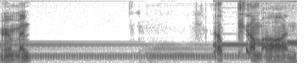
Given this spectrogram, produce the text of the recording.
Room and Oh, come on.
